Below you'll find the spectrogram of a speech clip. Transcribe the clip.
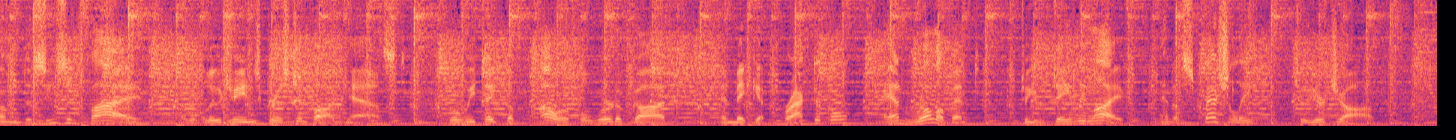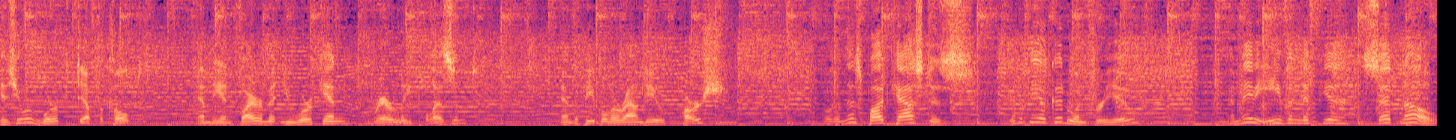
Welcome to season five of the Blue Jeans Christian Podcast, where we take the powerful Word of God and make it practical and relevant to your daily life and especially to your job. Is your work difficult and the environment you work in rarely pleasant and the people around you harsh? Well, then this podcast is going to be a good one for you. And maybe even if you said no.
